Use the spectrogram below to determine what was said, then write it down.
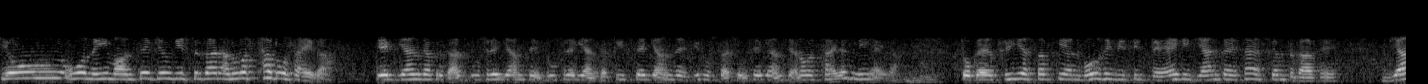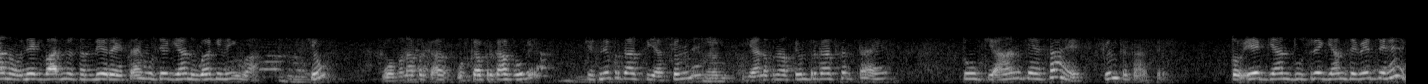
क्यों वो नहीं मानते? क्योंकि इस प्रकार अनुवस्था दोष आएगा। एक ज्ञान का प्रकाश दूसरे ज्ञान से, दूसरे ज्ञान का तीसरे ज्ञान से, फिर उसका चौथे ज्ञान से अनवस्था आएगा कि नहीं आएगा? तो कह फिर यह सबके अनुभव से भी सिद्ध है कि ज्ञान का ऐसा स्वयं प्रकाश है ज्ञान होने के बाद में संदेह रहता है मुझे ज्ञान हुआ कि नहीं हुआ? क्यों? वो अपना प्रकाश उसका प्रकाश हो गया। किसने प्रकाश किया? स्वयं ने। ज्ञान अपना स्वयं प्रकाश करता है। तो ज्ञान कैसा है? स्वयं प्रकाश है। तो एक ज्ञान दूसरे ज्ञान से वेद्य है?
